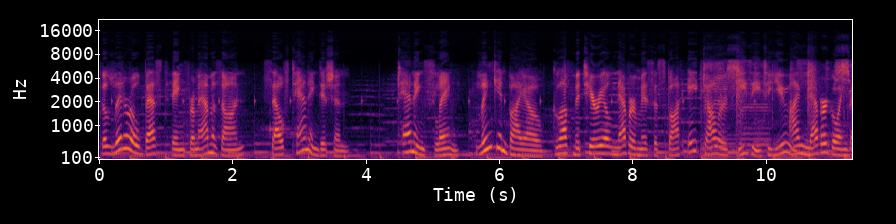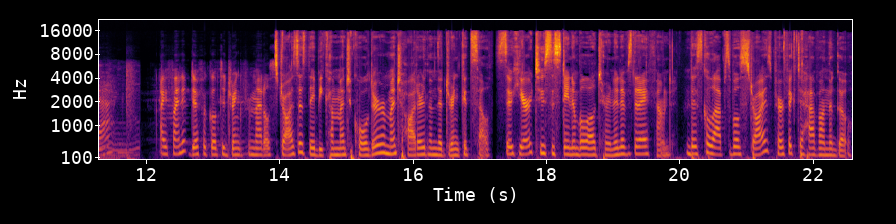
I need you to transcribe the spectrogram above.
The literal best thing from Amazon self tanning edition. Tanning sling. Link in bio. Glove material never miss a spot. $8 easy to use. I'm never going back. I find it difficult to drink from metal straws as they become much colder or much hotter than the drink itself. So here are two sustainable alternatives that I found. This collapsible straw is perfect to have on the go.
